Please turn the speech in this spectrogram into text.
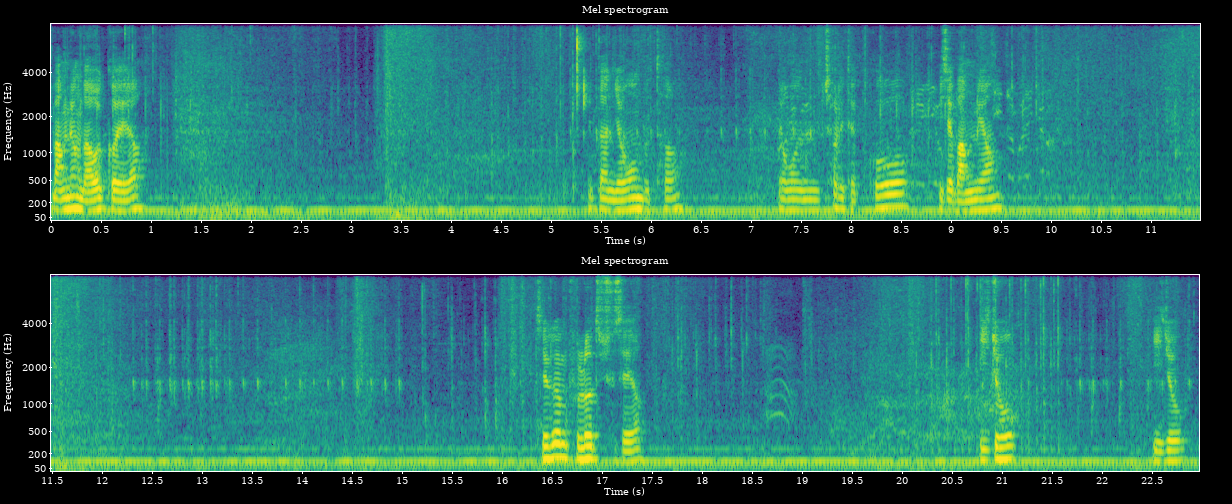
망령 나올 거예요. 일단 영혼부터 영혼 처리됐고 이제 망령 지금 블러드 주세요. 2조 2조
